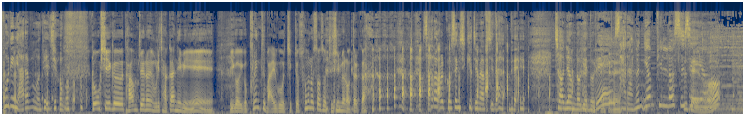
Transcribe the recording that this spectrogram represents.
본인이 알아보면 되죠, 뭐. 그 혹시 그 다음 주에는 우리 작가님이 이거 이거 프린트 말고 직접 손으로 써서 주시면 어떨까? 사람을 고생시키지 맙시다. 네. 전영록의 노래 네. 사랑은 연필로 쓰세요. 쓰세요.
